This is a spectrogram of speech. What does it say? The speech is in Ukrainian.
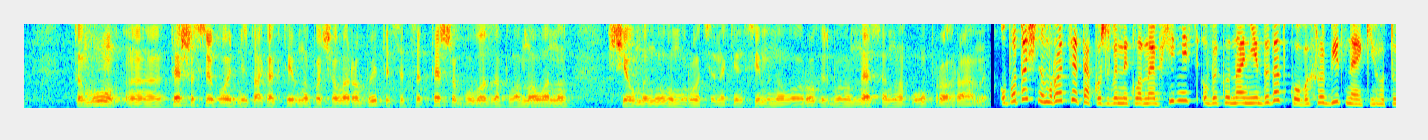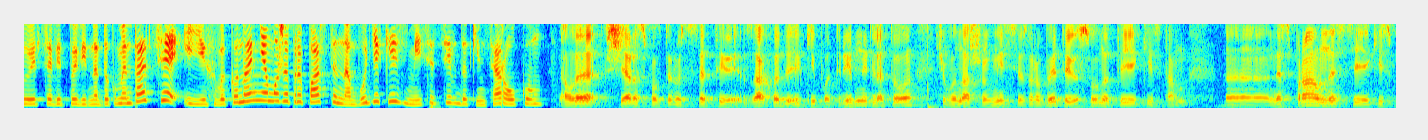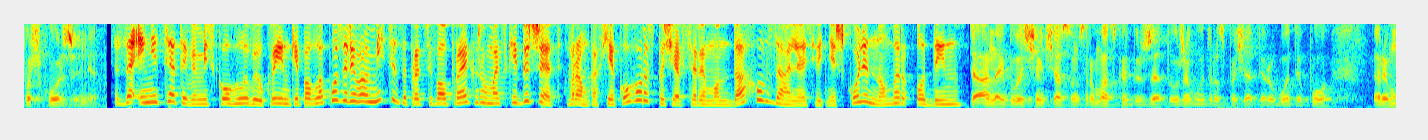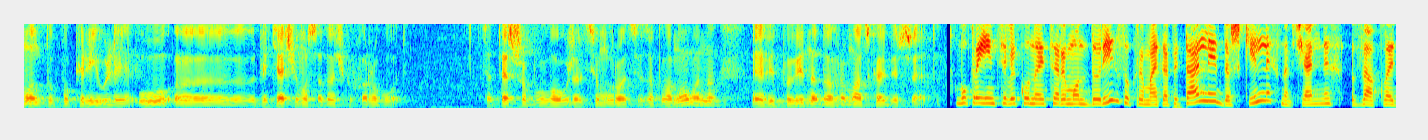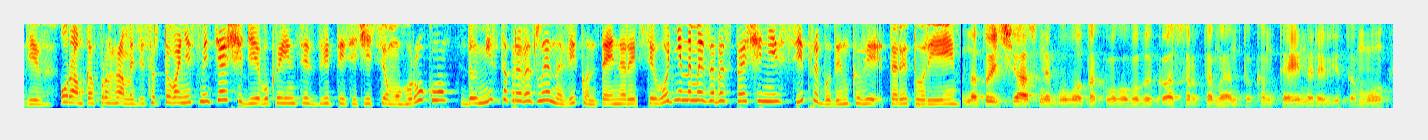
Тому е, те, що сьогодні так активно почало робитися, це те, що було заплановано ще в минулому році. На кінці минулого року було внесено у програми. У поточному році також виникла необхідність у виконанні додаткових робіт, на які готується відповідна документація, і їх виконання може припасти на будь-який з місяців до кінця року. Але ще раз повторюсь, це ті заходи, які потрібні для того, щоб у нашому місті зробити і усунути якісь там несправності, якісь пошкодження. За ініціативи міського голови Українки Павла Козирєва в місті запрацював проект громадський бюджет, в рамках якого розпочався ремонт даху в загальноосвітній школі номер 1 А найближчим часом з громадського бюджету вже будуть розпочати роботи по ремонту покрівлі у е, дитячому садочку хоровод. Це те, що було вже в цьому році заплановано е, відповідно до громадського бюджету. В Українці виконується ремонт доріг, зокрема й капітальний, дошкільних навчальних закладів. У рамках програми зі сортування сміття, що діє в Українці з 2007 року, до міста привезли нові контейнери. Сьогодні ними забезпечені всі прибудинкові території. На той час не було такого великого асортименту контейнерів, і тому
